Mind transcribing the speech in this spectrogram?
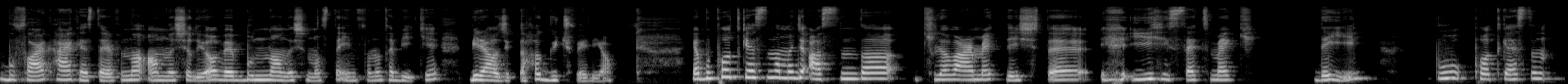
bu fark herkes tarafından anlaşılıyor ve bunun anlaşılması da insana tabii ki birazcık daha güç veriyor. Ya bu podcast'ın amacı aslında kilo vermekle işte iyi hissetmek değil. Bu podcast'ın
